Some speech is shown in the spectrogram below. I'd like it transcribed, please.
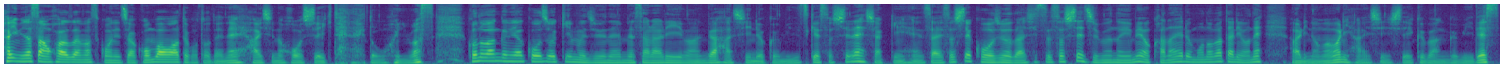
はい、皆さんおはようございます。こんにちは。こんばんは。ということでね、配信の方していきたいなと思います。この番組は工場勤務10年目サラリーマンが発信力を身につけ、そしてね、借金返済、そして工場脱出、そして自分の夢を叶える物語をね、ありのままに配信していく番組です。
